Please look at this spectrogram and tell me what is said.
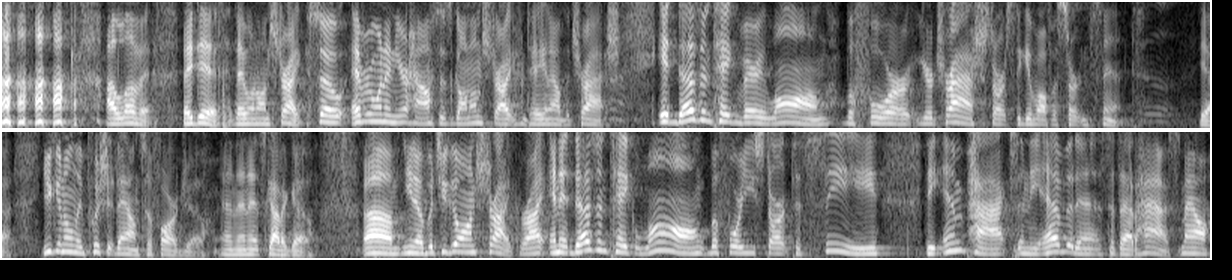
I love it. They did. They went on strike. So everyone in your house has gone on strike from taking out the trash. It doesn't take very long before your trash starts to give off a certain scent. Yeah, you can only push it down so far, Joe, and then it's got to go. Um, you know, but you go on strike, right? And it doesn't take long before you start to see the impacts and the evidence that that has. Now,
